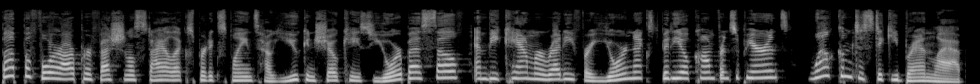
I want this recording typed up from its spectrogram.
But before our professional style expert explains how you can showcase your best self and be camera ready for your next video conference appearance, Welcome to Sticky Brand Lab,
